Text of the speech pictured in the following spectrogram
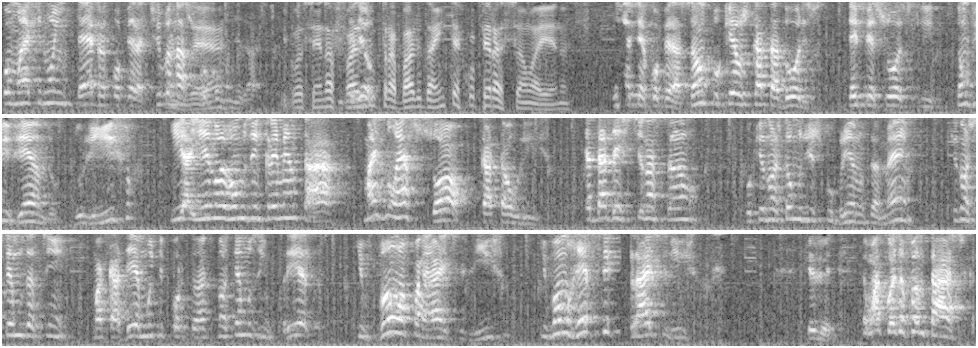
Como é que não integra a cooperativa pois na sua é. comunidade? E você ainda faz Entendeu? o trabalho da intercooperação aí, né? Intercooperação, porque os catadores tem pessoas que estão vivendo do lixo e aí nós vamos incrementar. Mas não é só catar o lixo, é da destinação. Porque nós estamos descobrindo também que nós temos assim uma cadeia muito importante. Nós temos empresas que vão apanhar esse lixo e vão reciclar esse lixo. Quer dizer, é uma coisa fantástica.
